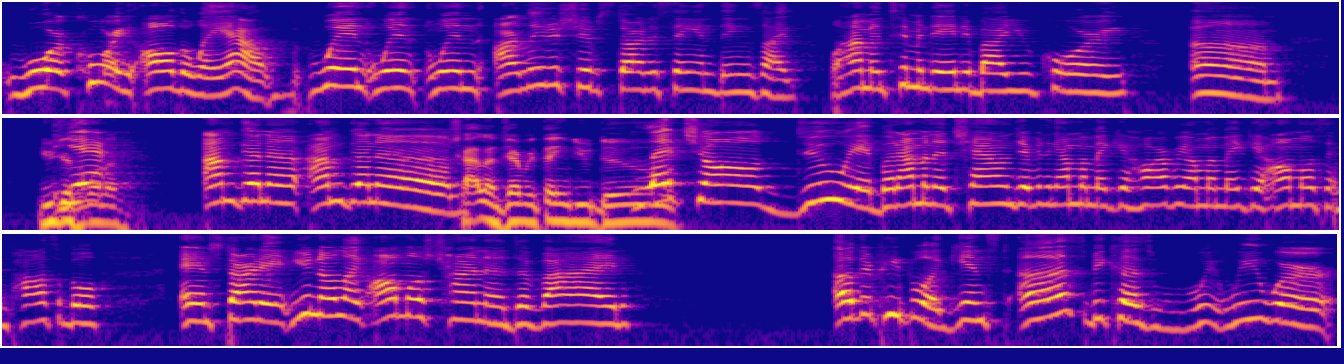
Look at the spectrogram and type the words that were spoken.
wore Corey all the way out. When when when our leadership started saying things like, "Well, I'm intimidated by you, Corey." Um, You just yeah, want I'm gonna I'm gonna challenge everything you do. let y'all do it, but I'm gonna challenge everything. I'm gonna make it hard for you. I'm gonna make it almost impossible, and started, you know, like almost trying to divide other people against us because we we were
